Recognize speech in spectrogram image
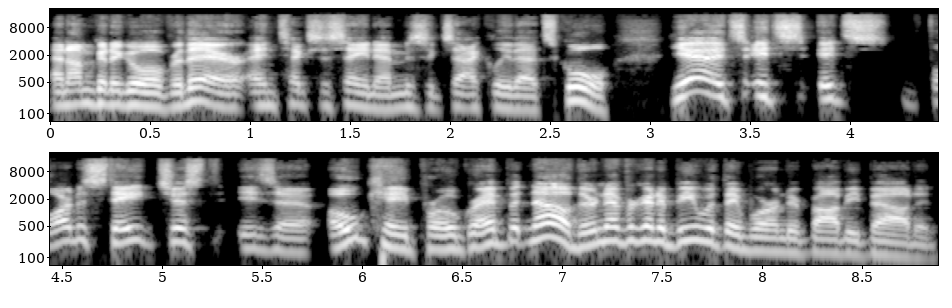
and I'm going to go over there." And Texas A&M is exactly that school. Yeah, it's it's it's Florida State just is a okay program, but no, they're never going to be what they were under Bobby Bowden.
